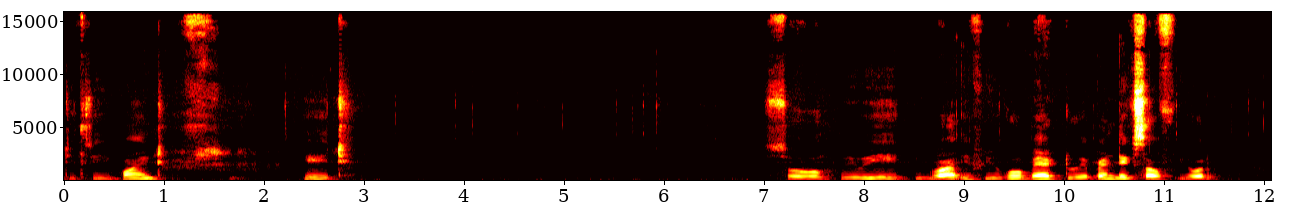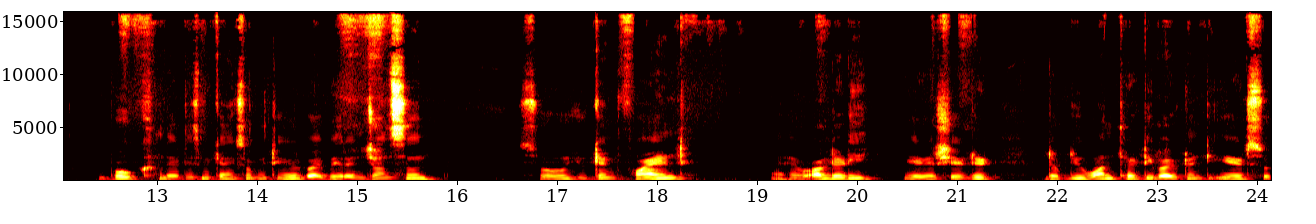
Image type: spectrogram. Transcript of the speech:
23.8 so we if you go back to appendix of your book that is Mechanics of Material by Beer and Johnston. So you can find, I have already here shaded W130 by 28. So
